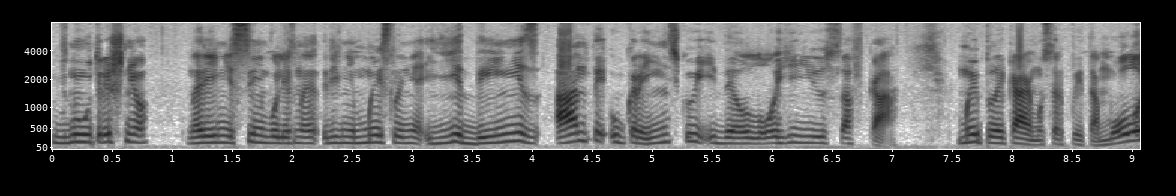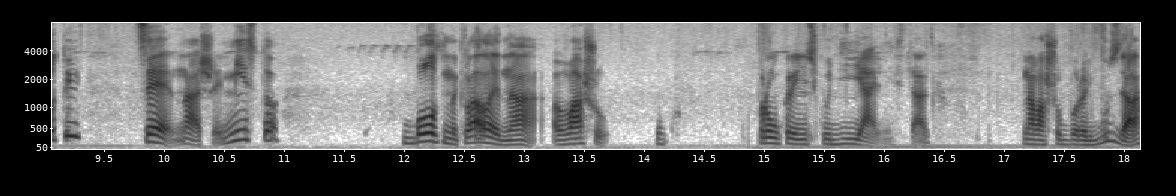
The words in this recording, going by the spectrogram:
внутрішньо на рівні символів, на рівні мислення єдині з антиукраїнською ідеологією Савка. Ми плекаємо серпи та молоти. Це наше місто. Болт ми клали на вашу проукраїнську діяльність. Так? на вашу боротьбу за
